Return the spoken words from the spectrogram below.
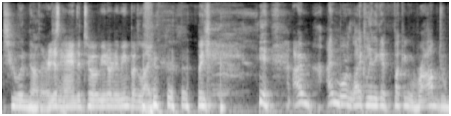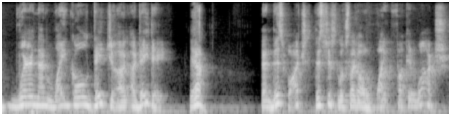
to another. I just handed it to him, you know what I mean? But like but yeah, I'm I'm more likely to get fucking robbed wearing that white gold date a, uh, a day date Yeah. than this watch. This just looks like a white fucking watch.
